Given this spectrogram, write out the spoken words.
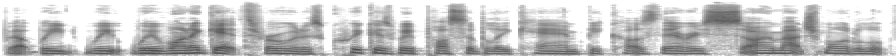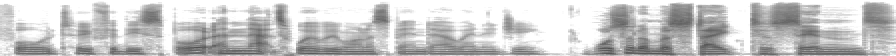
but we, we, we want to get through it as quick as we possibly can because there is so much more to look forward to for this sport, and that's where we want to spend our energy. Was it a mistake to send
